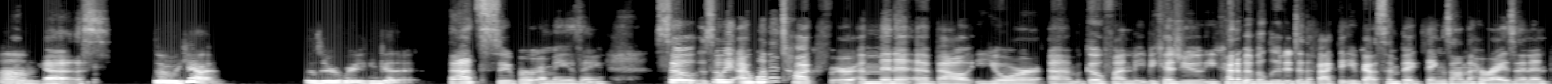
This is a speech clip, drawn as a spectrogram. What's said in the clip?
Um, yes. So yeah, those are where you can get it. That's super amazing. So, Zoe, I want to talk for a minute about your um, GoFundMe because you you kind of have alluded to the fact that you've got some big things on the horizon, and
